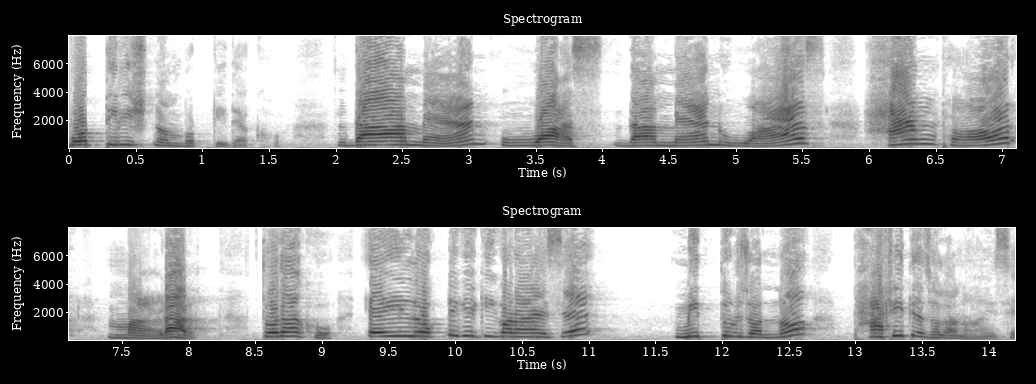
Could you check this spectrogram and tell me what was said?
বত্রিশ নম্বরটি দেখো। The man was the man was hang for murder. তো দেখো, এই লোকটিকে কি করা হয়েছে? মৃত্যুর জন্য ফাঁসিতে ঝোলানো হয়েছে।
